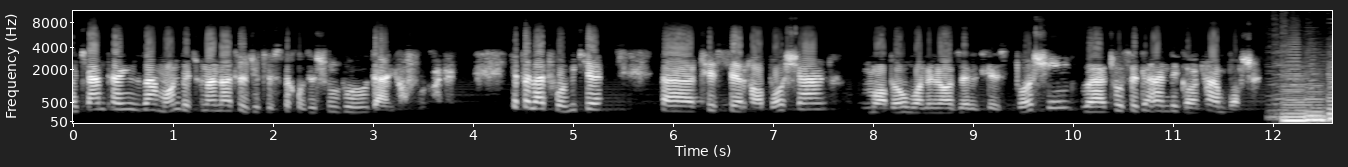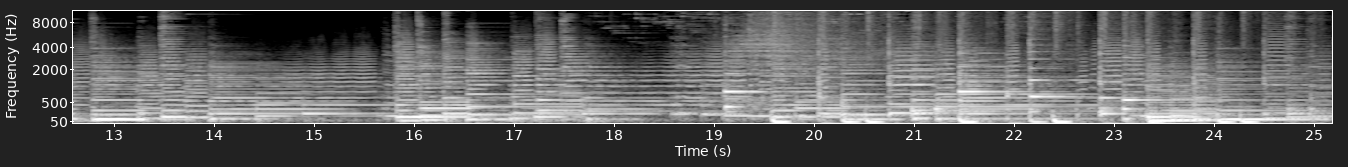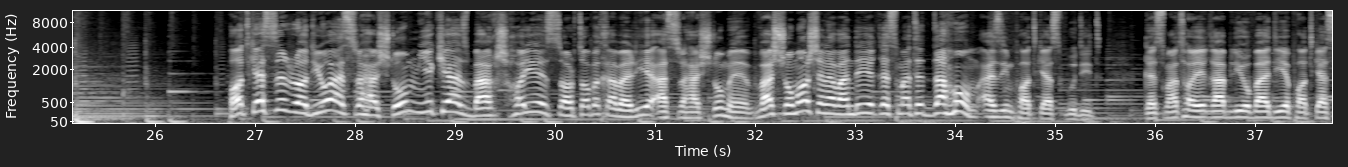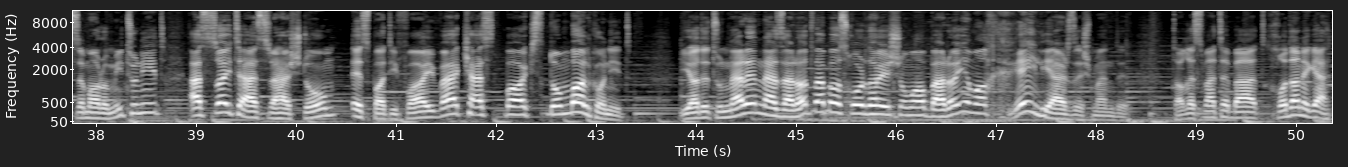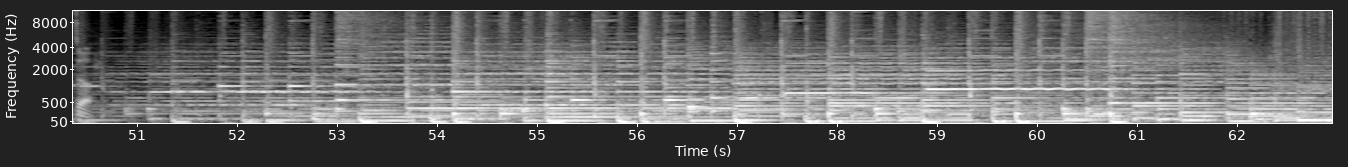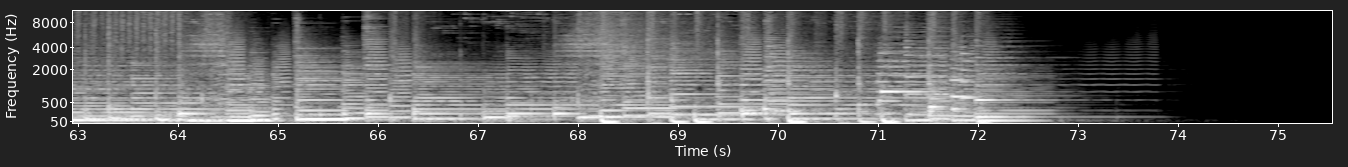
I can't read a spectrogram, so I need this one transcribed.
و کمترین زمان بتونن نتایج تست خودشون رو دریافت کنن یه پلتفرمی که تسترها باشن ما به عنوان ناظر تست باشیم و توسعه دهندگان هم باشن. پادکست رادیو عصر هشتم یکی از بخش های استارتاپ خبری عصر هشتمه و شما شنونده قسمت دهم از این پادکست بودید. قسمت های قبلی و بعدی پادکست ما رو می‌تونید از سایت عصر هشتم، Spotify و Castbox دنبال کنید. یادتون نره نظرات و بازخوردهای شما برای ما خیلی ارزشمنده. تا قسمت بعد خدا نگهدار.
